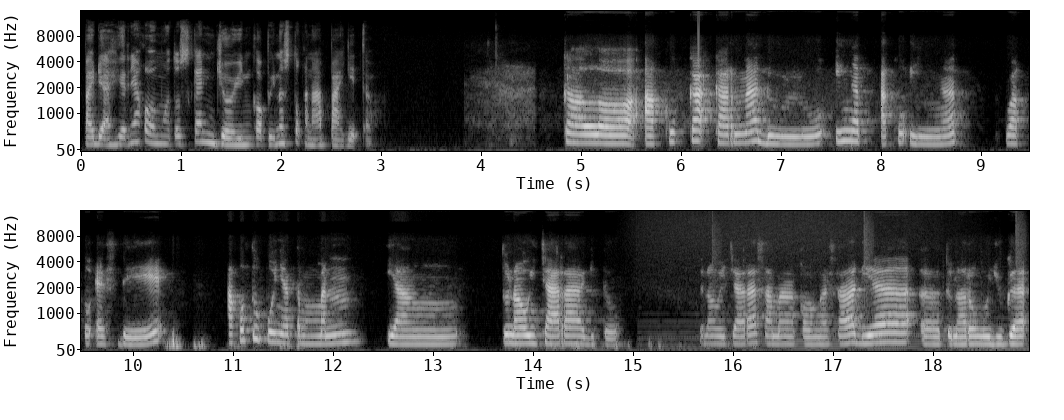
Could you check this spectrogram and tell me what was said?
pada akhirnya kalau memutuskan join Kopinus tuh kenapa gitu? Kalau aku Kak, karena dulu ingat, aku ingat waktu SD, aku tuh punya temen yang tunawicara gitu. Tunawicara sama kalau nggak salah dia uh, tunarungu juga.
